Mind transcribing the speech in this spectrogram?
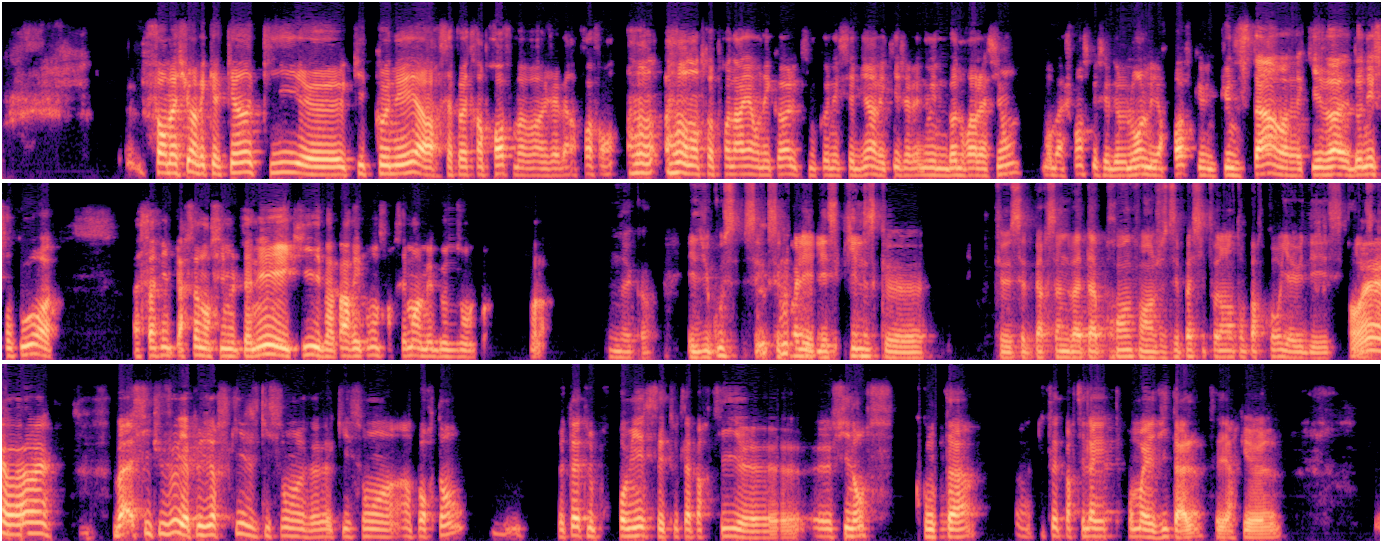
formation avec quelqu'un qui, euh, qui te connaît. Alors, ça peut être un prof. J'avais un prof en, entrepreneuriat en école qui me connaissait bien, avec qui j'avais une bonne relation. Bon, bah, je pense que c'est de loin le meilleur prof qu'une star qui va donner son cours à 5000 personnes en simultané et qui ne va pas répondre forcément à mes besoins. Quoi. Voilà. D'accord. Et du coup, c'est quoi les, les, skills que, que cette personne va t'apprendre? Enfin, Je ne sais pas si toi, dans ton parcours, il y a eu des skills. Ouais, ouais, ouais. Bah, si tu veux, il y a plusieurs skills qui sont, euh, qui sont importants. Peut-être le premier, c'est toute la partie euh, euh, finance, compta. Toute cette partie-là, pour moi, est vitale. C'est-à-dire que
